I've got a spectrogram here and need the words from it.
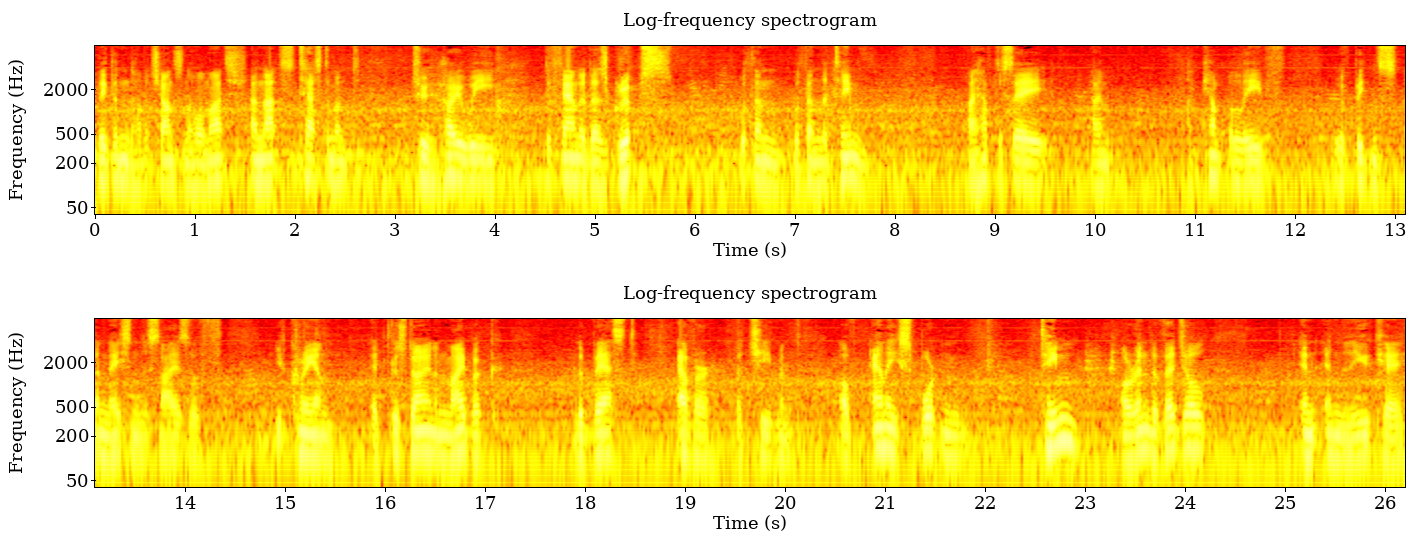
They didn't have a chance in the whole match, and that's testament to how we defended as groups within within the team. I have to say, I'm I can't believe we've beaten a nation the size of Ukraine. It goes down in my book the best ever achievement of any sporting team or individual in, in the UK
